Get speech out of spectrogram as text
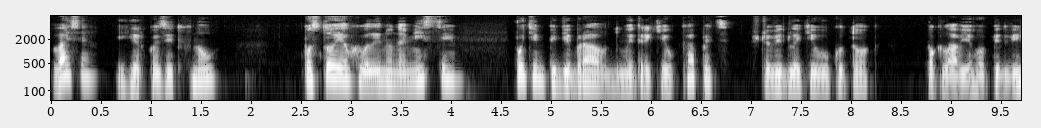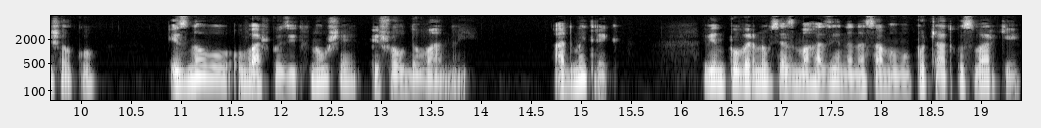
Вася гірко зітхнув, постояв хвилину на місці, потім підібрав Дмитриків капець, що відлетів у куток, поклав його під вішалку і знову, важко зітхнувши, пішов до ванної. А Дмитрик він повернувся з магазина на самому початку сварки,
